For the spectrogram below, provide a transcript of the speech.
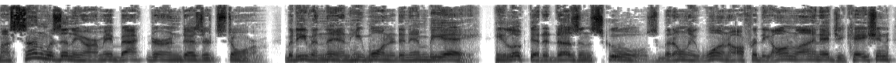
My son was in the Army back during Desert Storm, but even then he wanted an MBA. He looked at a dozen schools, but only one offered the online education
